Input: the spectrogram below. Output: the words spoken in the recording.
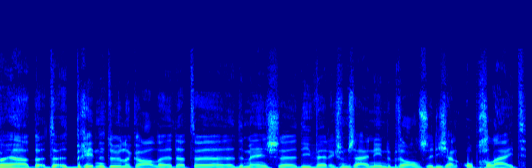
Nou ja, het, het begint natuurlijk al hè, dat eh, de mensen die werkzaam zijn in de branche, die zijn opgeleid.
